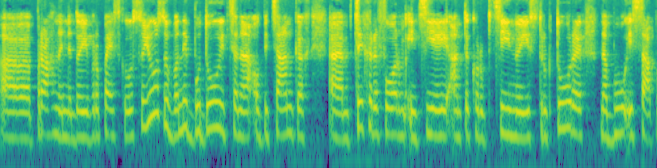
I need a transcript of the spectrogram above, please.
е, прагнення до європейського союзу вони будуються на обіцянках е, цих реформ і цієї антикорупційної структури НАБУ і САП.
